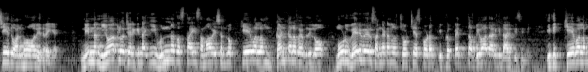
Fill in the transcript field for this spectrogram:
చేదు అనుభవాలు ఎదురయ్యాయి. నిన్న న్యూయార్క్లో జరిగిన ఈ ఉన్నత స్థాయి సమావేశంలో కేవలం గంటల వ్యవధిలో మూడు వేరువేరు సంఘటనలు చోటు చేసుకోవడం ఇప్పుడు పెద్ద వివాదానికి దారితీసింది. ఇది కేవలం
